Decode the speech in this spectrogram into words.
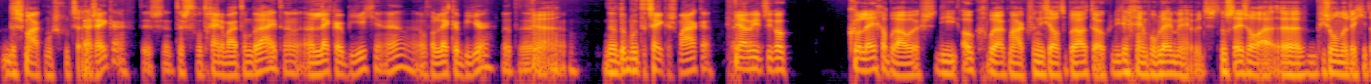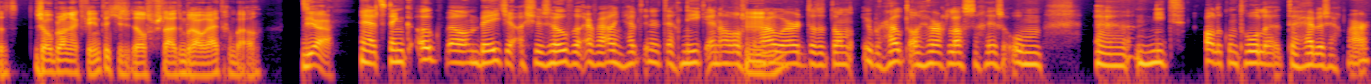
de smaak moest goed zijn. Jazeker. Het is, het is hetgene waar het om draait. Een, een lekker biertje. Hè? Of een lekker bier. Dat, ja. dan, dan moet het zeker smaken. Ja, we hebben natuurlijk ook collega-brouwers die ook gebruik maken van diezelfde brouwtoken, die er geen probleem mee hebben. Dus het is nog steeds wel uh, bijzonder dat je dat zo belangrijk vindt, dat je zelfs besluit een brouwerij te gaan bouwen. Ja. Ja, het is denk ik ook wel een beetje als je zoveel ervaring hebt in de techniek en al als brouwer, mm. dat het dan überhaupt al heel erg lastig is om uh, niet alle controle te hebben, zeg maar.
